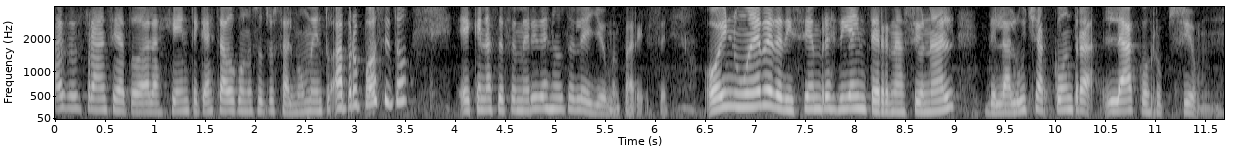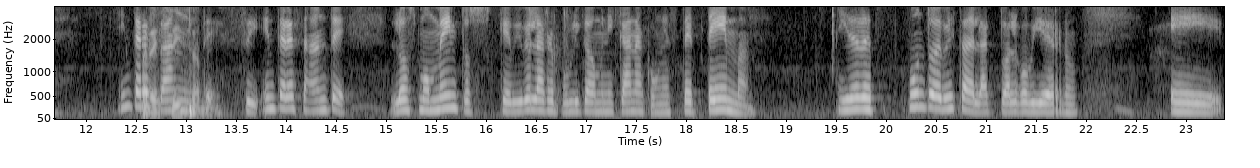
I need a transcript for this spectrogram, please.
gracias, Francia, a toda la gente que ha estado con nosotros al momento. A propósito, eh, que en las efemérides no se leyó, me parece. Hoy 9 de diciembre es Día Internacional de la Lucha contra la Corrupción. Interesante, sí, interesante los momentos que vive la República Dominicana con este tema y desde el punto de vista del actual gobierno eh,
